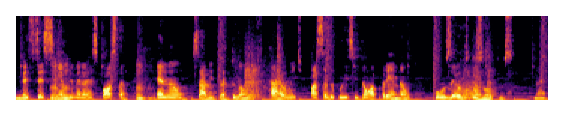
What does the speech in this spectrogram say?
Em vez de ser sim a Uhum. primeira resposta, Uhum. é não, sabe? Para tu não ficar realmente passando por isso. Então aprendam com os erros dos outros, né?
